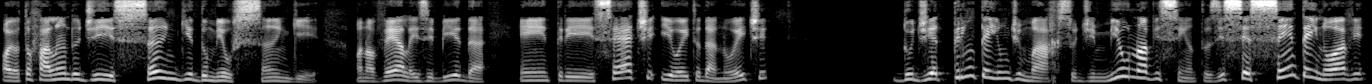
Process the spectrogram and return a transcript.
Olha, eu estou falando de Sangue do Meu Sangue uma novela exibida entre 7 e 8 da noite, do dia 31 de março de 1969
